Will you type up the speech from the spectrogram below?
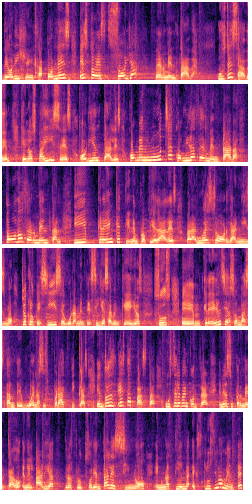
de origen japonés. Esto es soya fermentada. Usted sabe que en los países orientales comen mucha comida fermentada, todo fermentan y creen que tienen propiedades para nuestro organismo. Yo creo que sí, seguramente sí, ya saben que ellos, sus em, creencias son bastante buenas, sus prácticas. Entonces, esta pasta usted la va a encontrar en el supermercado, en el área de los productos orientales, sino en una tienda exclusivamente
